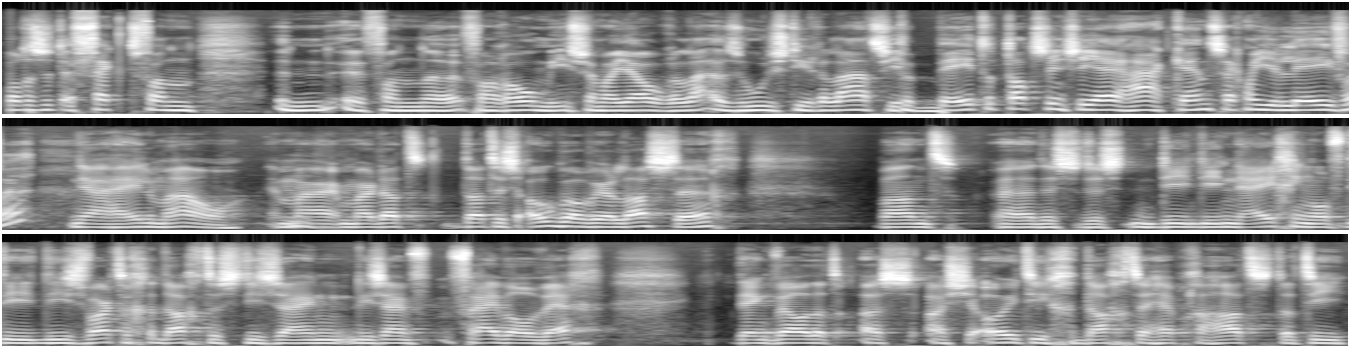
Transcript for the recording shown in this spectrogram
Wat is het effect van, een, van, uh, van Romy? Zeg maar, jouw relatie, hoe is die relatie? Verbetert dat sinds jij haar kent, zeg maar, je leven? Ja, helemaal. Maar, maar dat, dat is ook wel weer lastig. Want uh, dus, dus die, die neiging of die, die zwarte gedachten, die zijn, die zijn vrijwel weg. Ik denk wel dat als, als je ooit die gedachte hebt gehad, dat die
